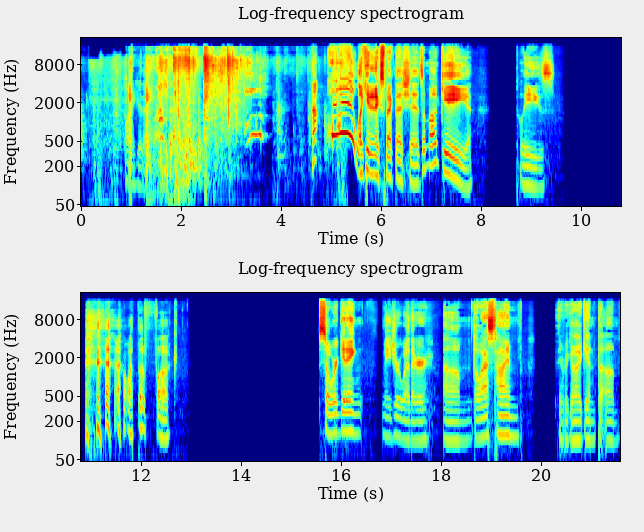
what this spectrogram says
I want to hear that flashback. Like you didn't expect that shit. It's a monkey. Please. what the fuck? So we're getting major weather. Um, the last time, there we go again. The um,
